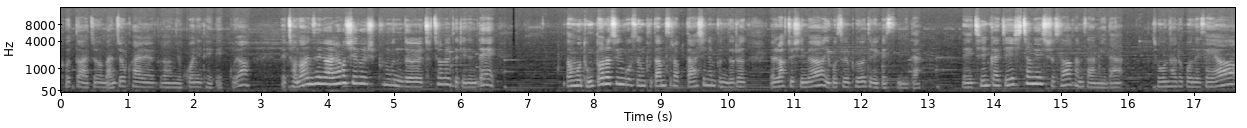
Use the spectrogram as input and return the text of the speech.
그것도 아주 만족할 그런 요건이 되겠고요. 근데 전원 생활 하고 싶은 분들 추천을 드리는데 너무 동떨어진 곳은 부담스럽다 하시는 분들은 연락 주시면 이곳을 보여드리겠습니다. 네, 지금까지 시청해 주셔서 감사합니다. 좋은 하루 보내세요.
